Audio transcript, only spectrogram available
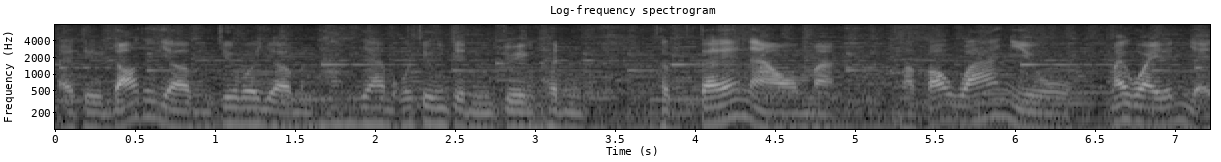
Tại từ đó tới giờ mình chưa bao giờ mình tham gia một cái chương trình truyền hình thực tế nào mà mà có quá nhiều máy quay đến vậy.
